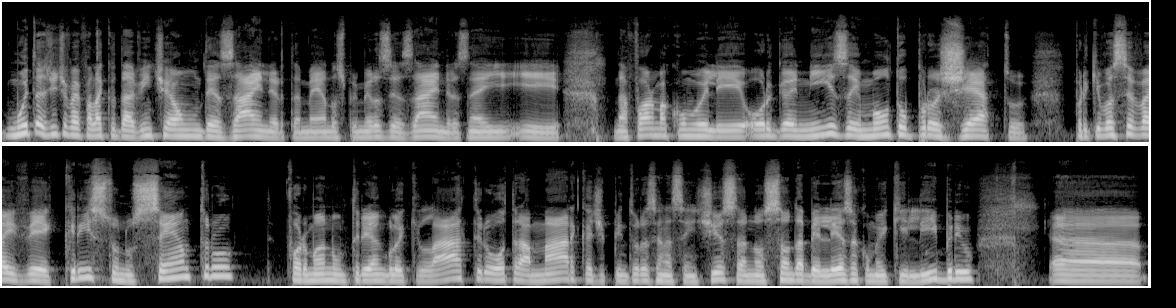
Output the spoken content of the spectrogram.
Muita gente vai falar que o Da Vinci é um designer também, é um dos primeiros designers, né? E, e na forma como ele organiza e monta o projeto, porque você vai ver Cristo no centro, formando um triângulo equilátero, outra marca de pintura renascentista, a noção da beleza como equilíbrio. Uh,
